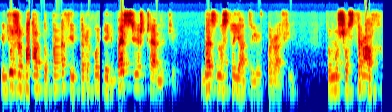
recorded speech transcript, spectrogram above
І дуже багато парафій переходять без священиків, без настоятелів парафій. Тому що страх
